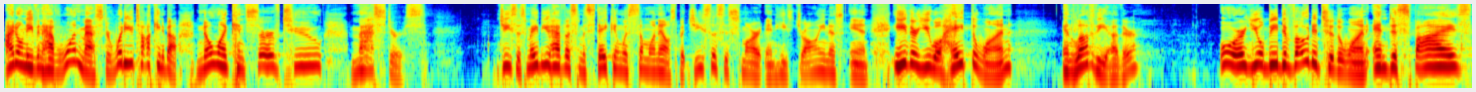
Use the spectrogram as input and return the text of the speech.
I don't even have one master. What are you talking about? No one can serve two masters. Jesus, maybe you have us mistaken with someone else, but Jesus is smart and he's drawing us in. Either you will hate the one and love the other, or you'll be devoted to the one and despise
